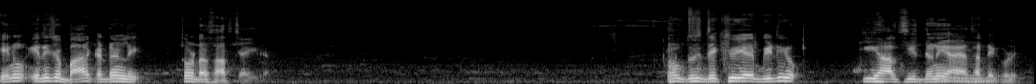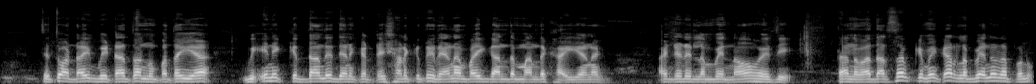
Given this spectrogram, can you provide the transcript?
ਇਹਨੂੰ ਇਹਦੇ ਚੋਂ ਬਾਹਰ ਕੱਢਣ ਲਈ ਤੁਹਾਡਾ ਸਾਥ ਚਾਹੀਦਾ। ਹੁਣ ਤੁਸੀਂ ਦੇਖਿਓ ਇਹ ਵੀਡੀਓ ਕੀ ਹਾਲ ਸੀ ਦਿਨੇ ਆਇਆ ਸਾਡੇ ਕੋਲੇ। ਤੇ ਤੁਹਾਡਾ ਵੀ ਬੇਟਾ ਤੁਹਾਨੂੰ ਪਤਾ ਹੀ ਆ ਵੀ ਇਹਨੇ ਕਿੱਦਾਂ ਦੇ ਦਿਨ ਕੱਟੇ। ਸੜਕ ਤੇ ਰਹਿਣਾ ਬਾਈ ਗੰਦ ਮੰਦ ਖਾਈ ਜਾਣਾ। ਐਡੇ ਜਿਹੜੇ ਲੰਬੇ ਨਾ ਹੋਏ ਸੀ। ਧੰਨਵਾਦ। ਡਾਕਟਰ ਸਾਹਿਬ ਕਿਵੇਂ ਘਰ ਲੱਭਿਆ ਇਹਨਾਂ ਦਾ ਆਪਾਂ ਨੂੰ?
